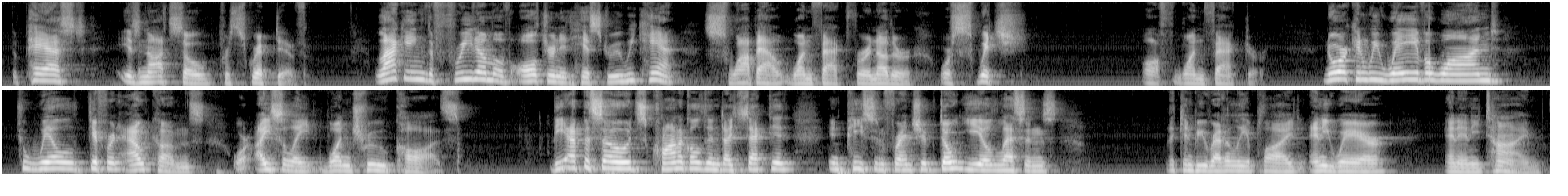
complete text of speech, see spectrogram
the past is not so prescriptive. Lacking the freedom of alternate history, we can't swap out one fact for another or switch off one factor. Nor can we wave a wand to will different outcomes or isolate one true cause. The episodes chronicled and dissected in Peace and Friendship don't yield lessons that can be readily applied anywhere and any time.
